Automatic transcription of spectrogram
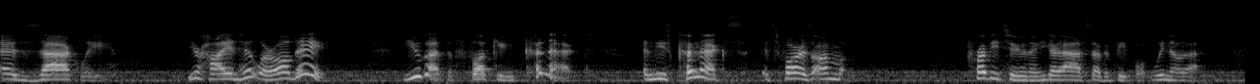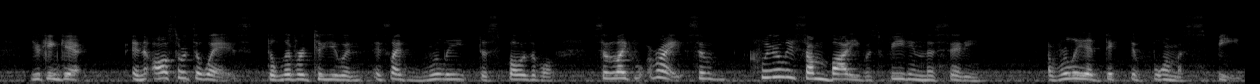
Exactly. You're high in Hitler all day. You got the fucking connect. And these connects, as far as I'm privy to, then you got to ask other people. We know that. You can get in all sorts of ways delivered to you, and it's like really disposable. So, like, right. So clearly, somebody was feeding the city a really addictive form of speed,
